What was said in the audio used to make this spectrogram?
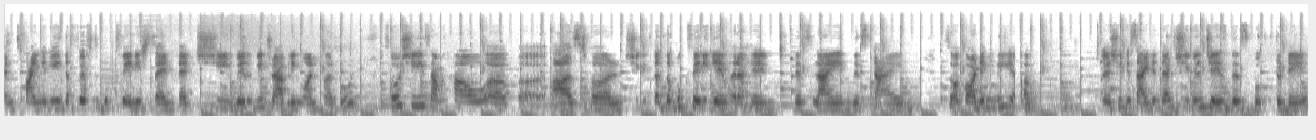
And finally, the fifth book fairy said that she will be traveling on her route. So she somehow uh, uh, asked her. She the, the, book fairy gave her a hint. This line, this time. So accordingly. Uh, uh, she decided that she will chase this book today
